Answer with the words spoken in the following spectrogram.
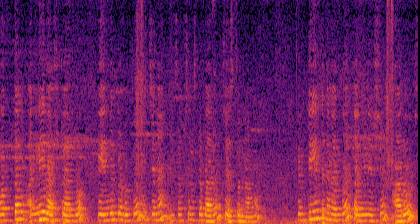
మొత్తం అన్ని రాష్ట్రాల్లో కేంద్ర ప్రభుత్వం ఇచ్చిన ఇన్స్ట్రక్షన్స్ ప్రకారం చేస్తున్నాము. ఫిఫ్టీన్త్ నవంబర్ కల్మినేషన్ ఆ రోజు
